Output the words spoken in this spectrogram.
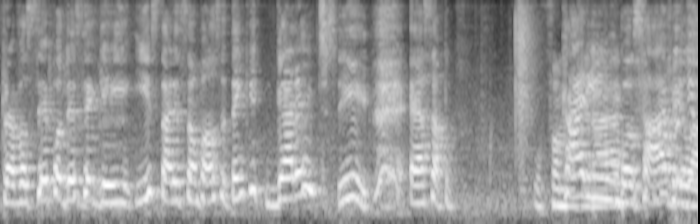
pra você poder ser gay e estar em São Paulo, você tem que garantir essa carimbo, sabe? Porque eu,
